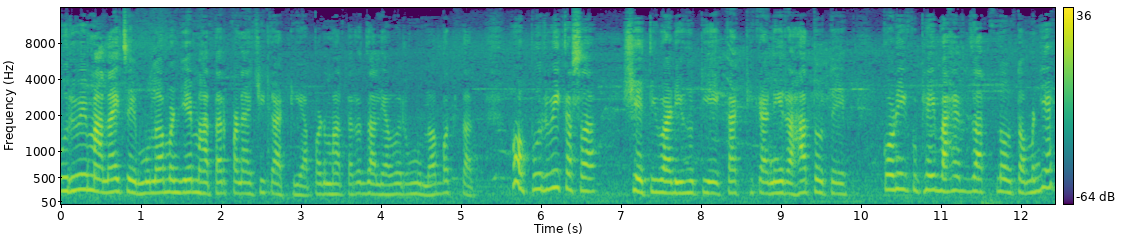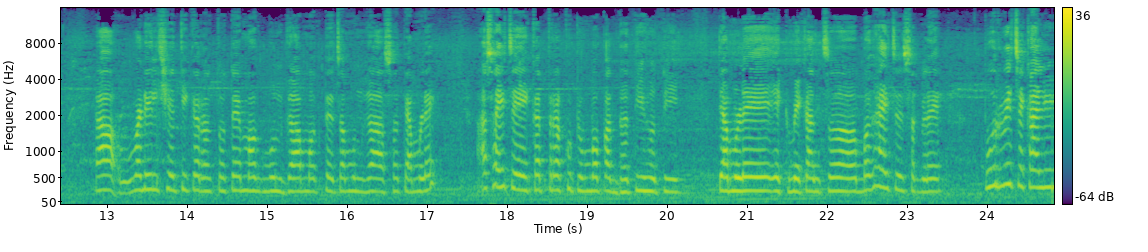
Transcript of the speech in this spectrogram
पूर्वी मानायचे मुलं म्हणजे म्हातारपणाची काठी. आपण म्हातार झाल्यावर मुलं बघतात. हो पूर्वी कसं? शेतीवाडी होती एकाच ठिकाणी राहत होते. कोणी कुठेही बाहेर जात नव्हतं. म्हणजे वडील शेती करत होते मग मुलगा मग त्याचा मुलगा असं त्यामुळे असायचे एकत्र कुटुंब पद्धती होती. त्यामुळे एकमेकांचं बघायचे सगळे. पूर्वीचे काली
